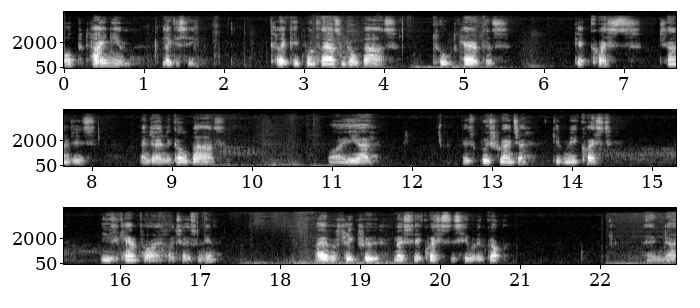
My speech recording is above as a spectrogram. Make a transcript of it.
Obtainium Legacy. Collected 1000 gold bars. Talk to characters. Get quests, challenges, and earn the gold bars. I, uh, there's Bushranger giving me a quest. Use a campfire I chose from him. I have a flick through most of their quests to see what they've got. And uh,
